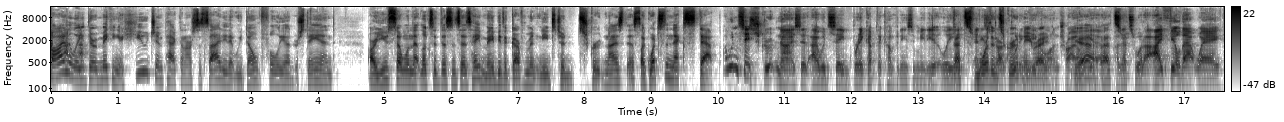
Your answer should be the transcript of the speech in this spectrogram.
Finally, they're making a huge impact on our society that we don't fully understand. Are you someone that looks at this and says, hey, maybe the government needs to scrutinize this? Like, what's the next step? I wouldn't say scrutinize it. I would say break up the companies immediately. That's more than scrutiny, people right? On trial. Yeah, Yeah, that's- that's what I, I feel that way.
